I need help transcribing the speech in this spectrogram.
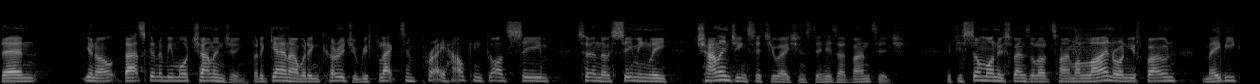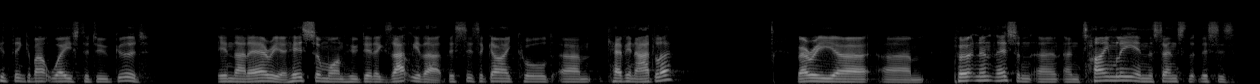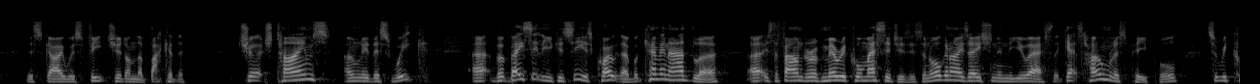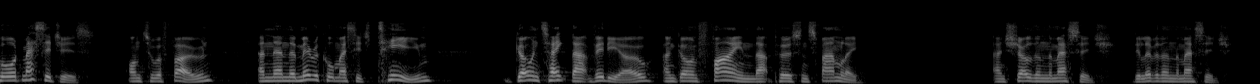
then you know, that's going to be more challenging. But again, I would encourage you, reflect and pray. How can God seem, turn those seemingly challenging situations to his advantage? If you're someone who spends a lot of time online or on your phone, maybe you can think about ways to do good in that area. Here's someone who did exactly that. This is a guy called um, Kevin Adler. Very uh, um, pertinent, this, and, and, and timely in the sense that this, is, this guy was featured on the back of the Church Times only this week. Uh, but basically, you can see his quote there. But Kevin Adler uh, is the founder of Miracle Messages. It's an organization in the US that gets homeless people to record messages onto a phone. And then the Miracle Message team go and take that video and go and find that person's family and show them the message, deliver them the message.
